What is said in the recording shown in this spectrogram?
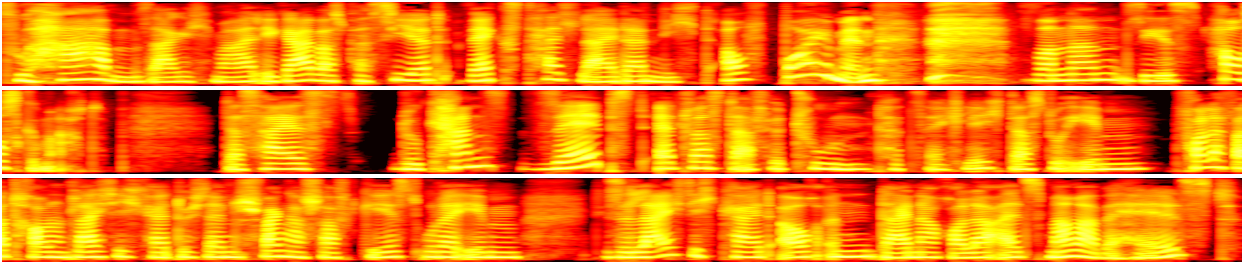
zu haben, sage ich mal, egal was passiert, wächst halt leider nicht auf Bäumen, sondern sie ist hausgemacht. Das heißt, du kannst selbst etwas dafür tun, tatsächlich, dass du eben voller Vertrauen und Leichtigkeit durch deine Schwangerschaft gehst oder eben diese Leichtigkeit auch in deiner Rolle als Mama behältst.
